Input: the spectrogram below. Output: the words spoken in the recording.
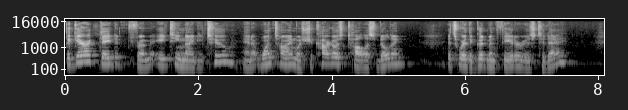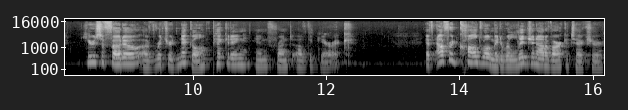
The Garrick dated from 1892 and at one time was Chicago's tallest building. It's where the Goodman Theater is today. Here's a photo of Richard Nickel picketing in front of the Garrick. If Alfred Caldwell made a religion out of architecture,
